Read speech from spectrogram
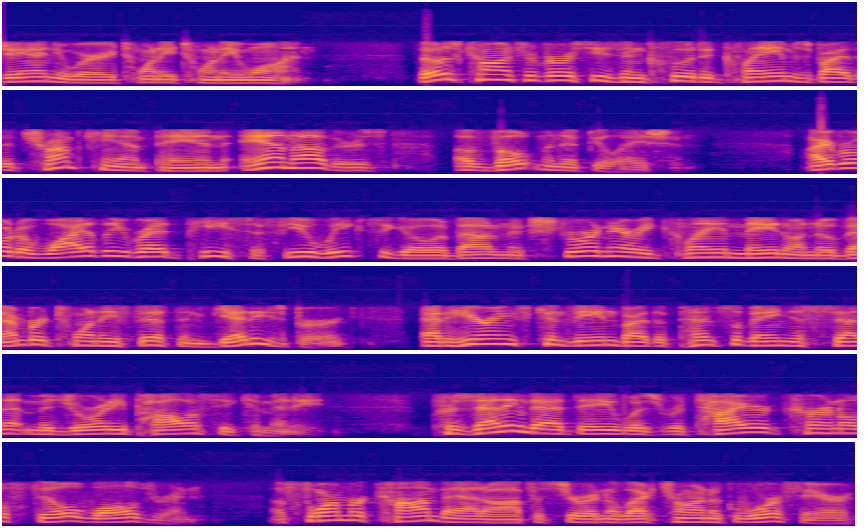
January 2021. Those controversies included claims by the Trump campaign and others of vote manipulation. I wrote a widely read piece a few weeks ago about an extraordinary claim made on November 25th in Gettysburg at hearings convened by the Pennsylvania Senate Majority Policy Committee. Presenting that day was retired Colonel Phil Waldron, a former combat officer in electronic warfare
